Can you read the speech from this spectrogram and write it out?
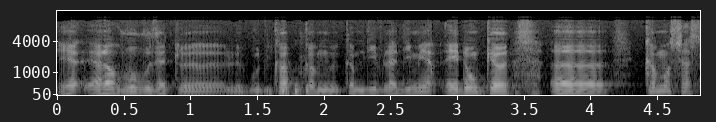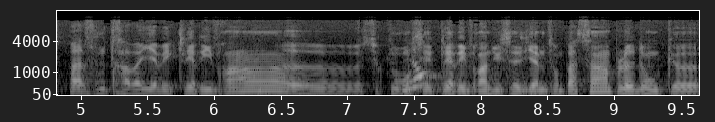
Et alors vous, vous êtes le, le good cop, comme, comme dit Vladimir. Et donc, euh, euh, comment ça se passe? Vous travaillez avec les riverains euh, Surtout, on Non. sait que les riverains du 16e ne sont pas simples. Donc, euh,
